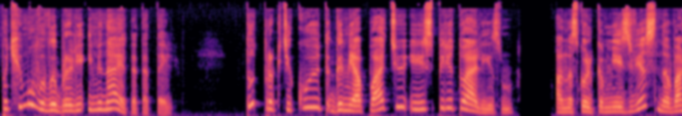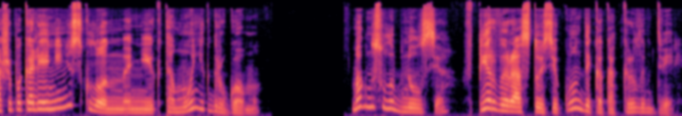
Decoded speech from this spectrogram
Почему вы выбрали именно этот отель? Тут практикуют гомеопатию и спиритуализм, а, насколько мне известно, ваше поколение не склонно ни к тому, ни к другому. Магнус улыбнулся, в первый раз с той секунды, как открыл им дверь.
